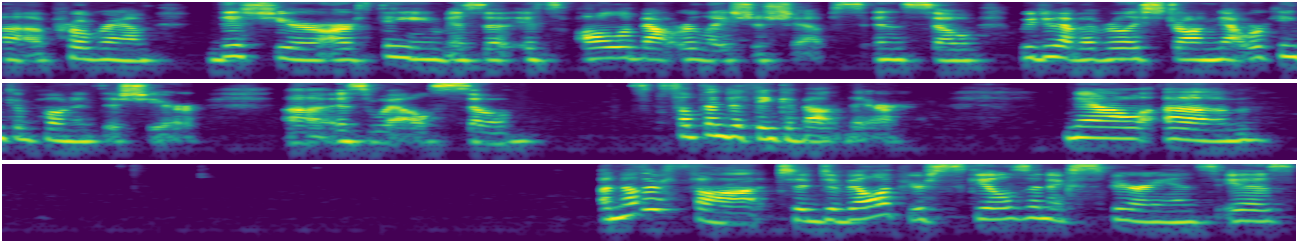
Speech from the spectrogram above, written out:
uh, program this year, our theme is that it's all about relationships. And so we do have a really strong networking component this year uh, as well. So something to think about there. Now, um, another thought to develop your skills and experience is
